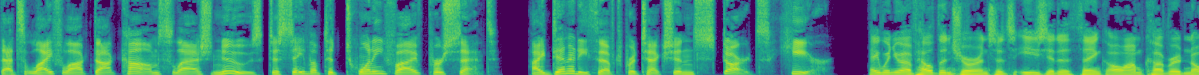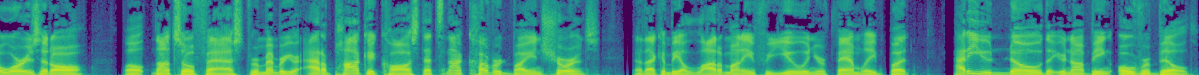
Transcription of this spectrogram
That's lifelock.com slash news to save up to 25%. Identity theft protection starts here. Hey, when you have health insurance, it's easy to think, oh, I'm covered, no worries at all. Well, not so fast. Remember, your out of pocket cost, that's not covered by insurance. Now, that can be a lot of money for you and your family, but How do you know that you're not being overbilled?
